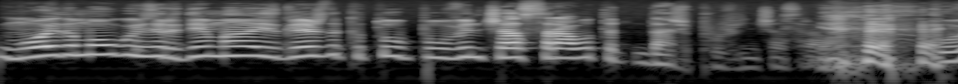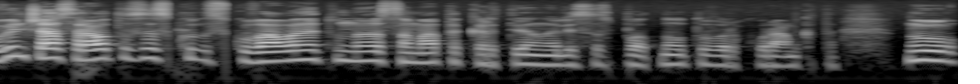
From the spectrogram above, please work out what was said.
Може да мога го изредим, а изглежда като половин час работа. Даже половин час работа. половин час работа с ко- сковаването на самата картина, нали, с платното върху рамката. Но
